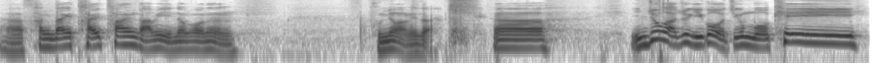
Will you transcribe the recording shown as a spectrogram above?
아, 상당히 타이트한 감이 있는 거는 분명합니다. 아, 인조 가죽이고 지금 뭐 K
